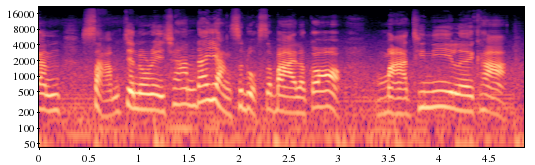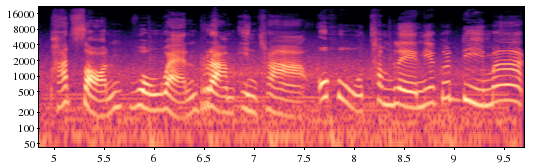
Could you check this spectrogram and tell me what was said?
กัน3 generation ได้อย่างสะดวกสบายแล้วก็ มาที่นี่เลยค่ะ พัดสอนวงแหวนรามอินทรา โอ้โหทำเลเนี่ยก็ดีมาก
